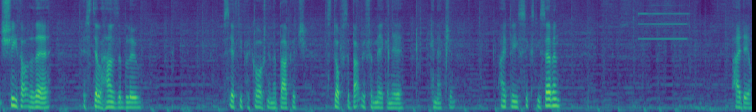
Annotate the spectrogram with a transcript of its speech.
sheath out of there, it still has the blue safety precaution in the back stops the battery from making a connection. IP67 ideal.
